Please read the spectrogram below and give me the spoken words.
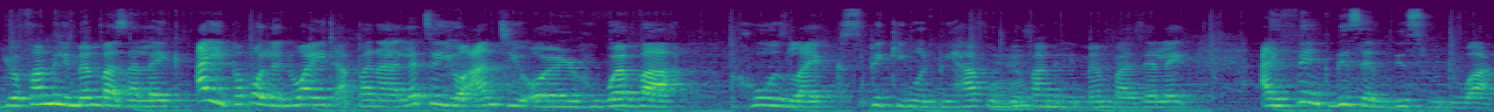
your family members are like, aye, purple and white, apana. Let's say your auntie or whoever who's like speaking on behalf of your family members, they're like, I think this and this would work.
